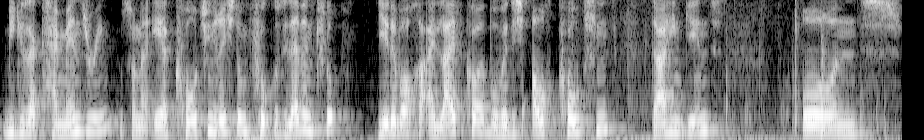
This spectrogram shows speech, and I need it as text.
wie gesagt kein Mentoring, sondern eher Coaching-Richtung, Focus 11 Club. Jede Woche ein Live-Call, wo wir dich auch coachen, dahingehend. Und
